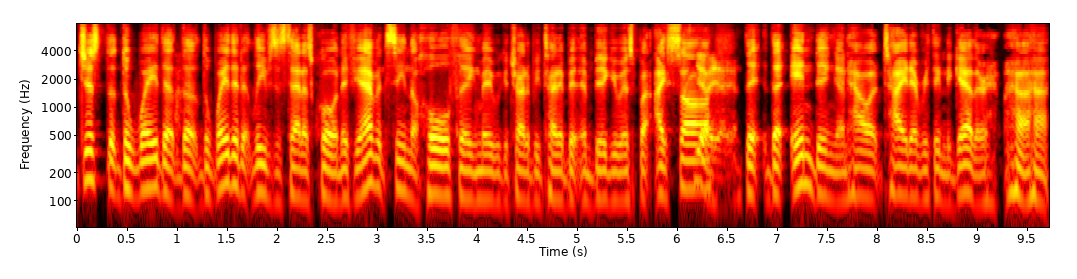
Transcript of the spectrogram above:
just the, the way that the, the way that it leaves the status quo, and if you haven't seen the whole thing, maybe we could try to be a tiny bit ambiguous. But I saw yeah, yeah, yeah. the the ending and how it tied everything together,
